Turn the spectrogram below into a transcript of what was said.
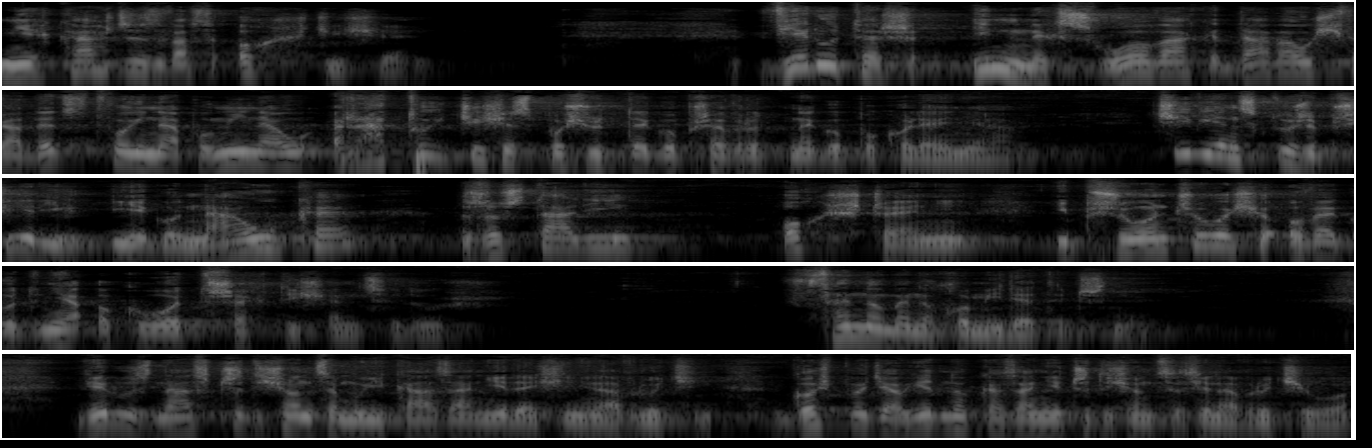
niech każdy z was ochrzci się. W wielu też innych słowach dawał świadectwo i napominał, ratujcie się spośród tego przewrotnego pokolenia. Ci więc, którzy przyjęli jego naukę, zostali ochrzczeni i przyłączyło się owego dnia około trzech tysięcy dusz. Fenomen homiletyczny. Wielu z nas trzy tysiące mówi kazań, jeden się nie nawróci. Gość powiedział jedno kazanie, trzy tysiące się nawróciło.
